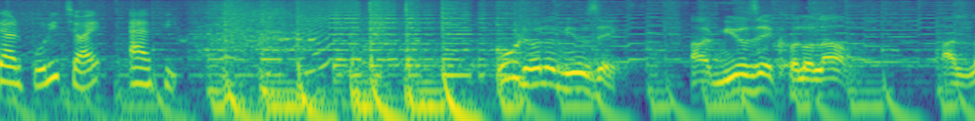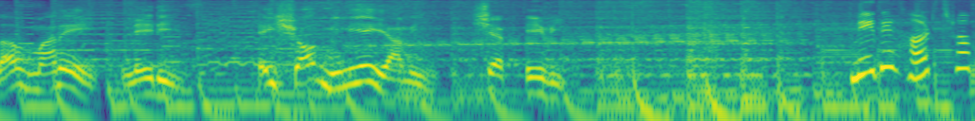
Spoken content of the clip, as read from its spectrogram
যার পরিচয় অ্যাভি। ফুড হলো মিউজিক আর মিউজিক হলো লাভ আর লাভ মানেই লেডিজ এই সব মিলিয়েই আমি শেফ এভি। মেয়েদের হার্টথ্রব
